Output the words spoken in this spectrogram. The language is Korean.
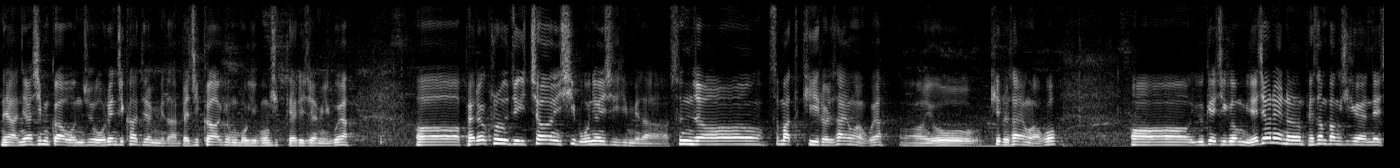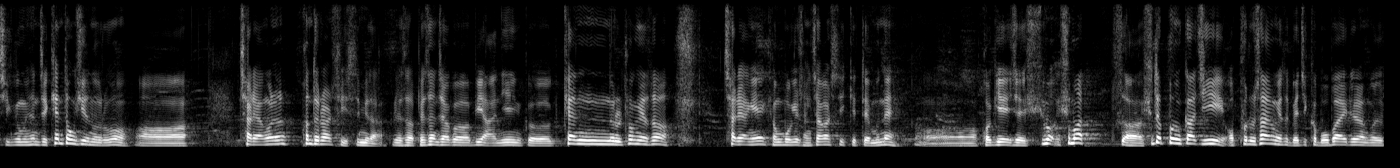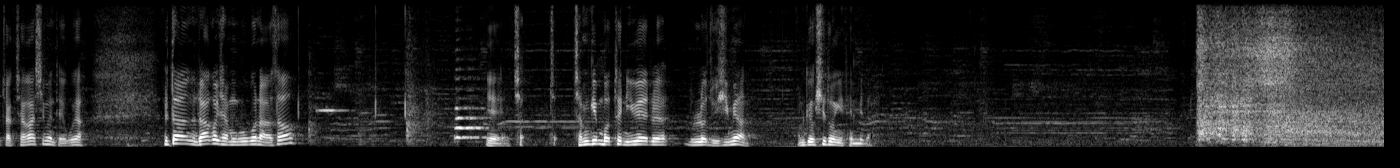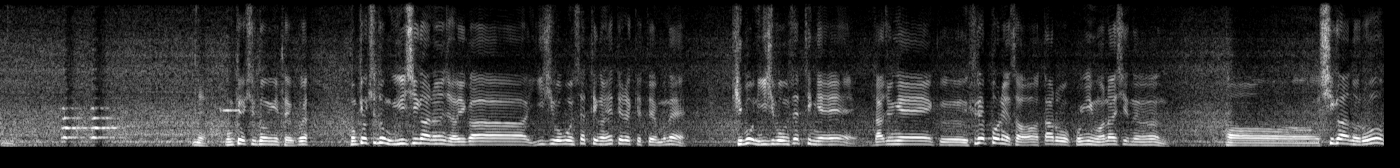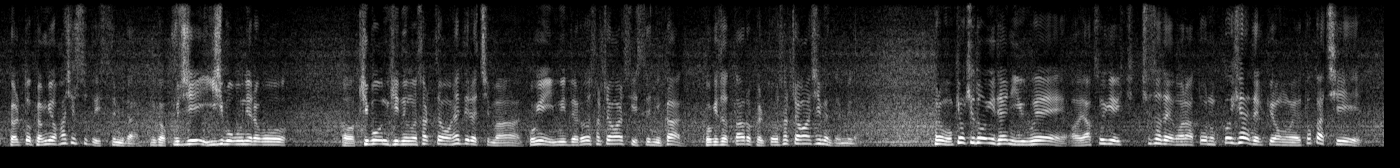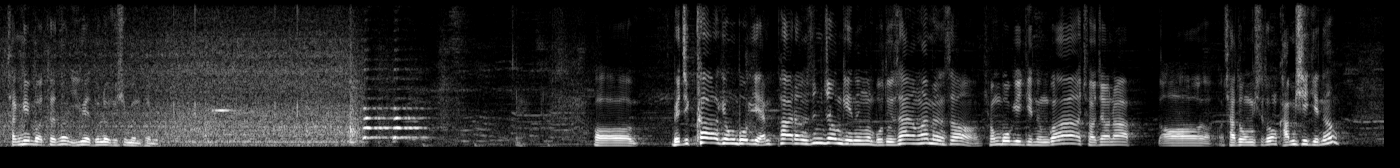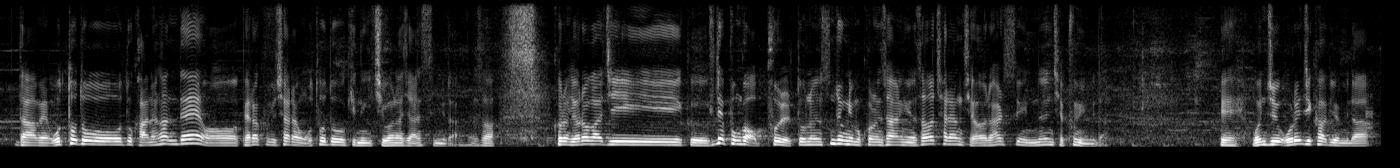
네, 안녕하십니까. 원주 오렌지 카드입니다. 매직가 경보기 공식 대리점이고요. 어, 베라크루즈 2015년식입니다. 순정 스마트 키를 사용하고요. 어, 요 키를 사용하고 어, 이게 지금 예전에는 배선 방식이었는데 지금은 현재 캔통신으로 어, 차량을 컨트롤할 수 있습니다. 그래서 배선 작업이 아닌 그 캔을 통해서 차량에 경보기를 장착할 수 있기 때문에 어, 거기에 이제 휴마, 휴마, 어, 휴대폰까지 어플을 사용해서 매직카 모바일이라는 걸 장착하시면 되고요. 일단 락을 잠그고 나서 예, 자- 자- 잠긴 버튼 2회를 눌러주시면 원격 시동이 됩니다. 네, 원격 시동이 되고요. 원격 시동 이 시간은 저희가 25분 세팅을 해드렸기 때문에 기본 25분 세팅에 나중에 그 휴대폰에서 따로 공인 원하시는 어, 시간으로 별도 변경하실 수도 있습니다. 그러니까 굳이 25분이라고 어, 기본 기능을 설정을 해드렸지만 공인 임의대로 설정할 수 있으니까 거기서 따로 별도로 설정하시면 됩니다. 그럼 원격 시동이 된 이후에 어, 약속이 취소되거나 또는 끄셔야 될 경우에 똑같이 잠긴 버튼을 2회 눌러주시면 됩니다. 어, 매직카 경보기 M8은 순정 기능을 모두 사용하면서 경보기 기능과 저전압, 어, 자동 시동, 감시 기능, 그 다음에 오토도도 가능한데 어, 베라크루즈 차량 오토도 기능이 지원하지 않습니다. 그래서 그런 여러 가지 그 휴대폰과 어플 또는 순정 리모컨을 사용해서 차량 제어를 할 수 있는 제품입니다. 예, 원주 오렌지 카디오입니다.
